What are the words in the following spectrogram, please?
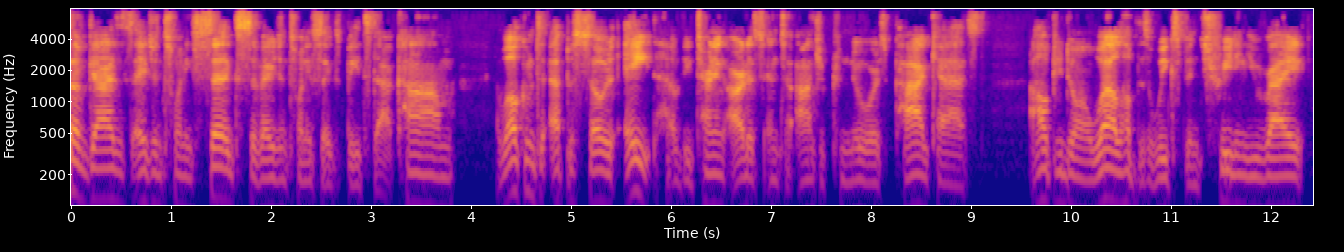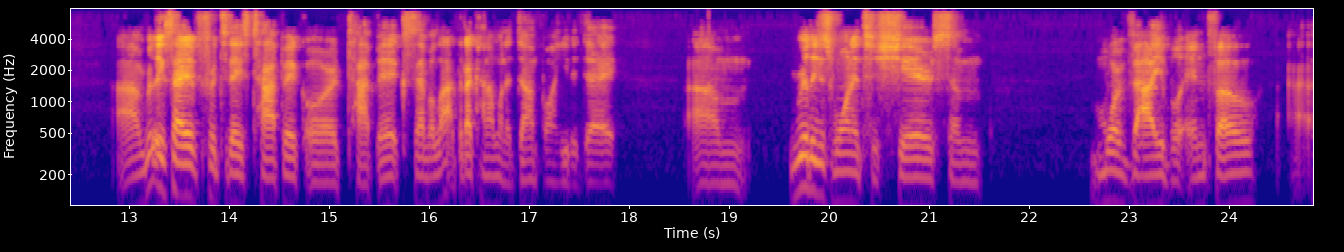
up, guys? It's Agent 26 of Agent26Beats.com. And welcome to episode 8 of the Turning Artists into Entrepreneurs podcast. I hope you're doing well. I hope this week's been treating you right. I'm really excited for today's topic or topics. I have a lot that I kind of want to dump on you today. Um, really just wanted to share some more valuable info uh,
